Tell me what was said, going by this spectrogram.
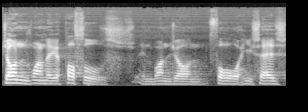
John, one of the apostles in 1 John 4, he says,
